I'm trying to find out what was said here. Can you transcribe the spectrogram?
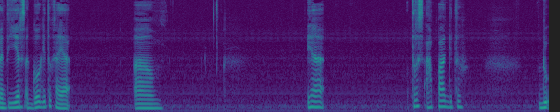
20 years ago gitu kayak um, ya terus apa gitu? Du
